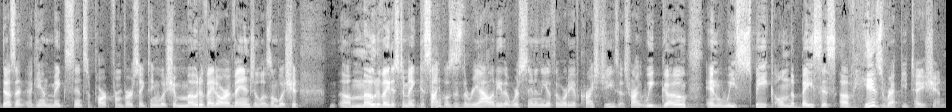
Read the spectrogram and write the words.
doesn't, again, make sense apart from verse 18. What should motivate our evangelism, what should uh, motivate us to make disciples is the reality that we're sin in the authority of Christ Jesus, right? We go and we speak on the basis of His reputation.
